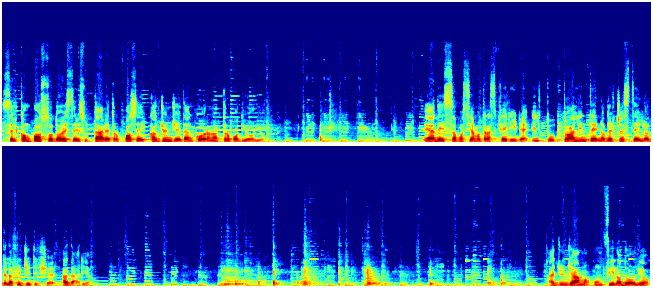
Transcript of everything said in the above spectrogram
Se il composto dovesse risultare troppo secco aggiungete ancora un altro po' di olio. E adesso possiamo trasferire il tutto all'interno del cestello della friggitrice ad aria. aggiungiamo un filo d'olio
